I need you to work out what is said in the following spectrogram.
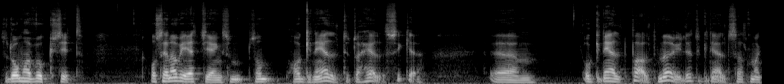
så de har vuxit. Och sen har vi ett gäng som, som har gnällt utav helsike. Um, och gnällt på allt möjligt. Gnällt så att man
